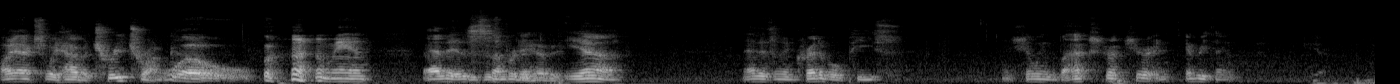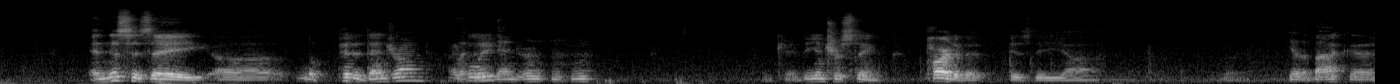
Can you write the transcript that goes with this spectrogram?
I actually have a tree trunk. Whoa, man, that is This is pretty heavy. Yeah. That is an incredible piece. And showing the bark structure and everything. And this is a uh, lepidodendron, I believe. Lepidodendron. Mm-hmm. Okay, the interesting part of it is the, uh, Yeah, the bark uh,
